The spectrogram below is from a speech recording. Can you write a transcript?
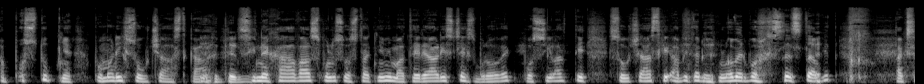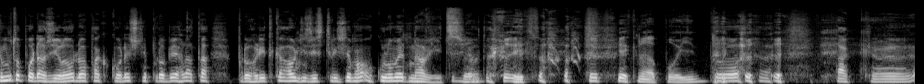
a postupně po malých součástkách Ten- si nechával spolu s ostatními materiály z těch zbrojovek posílat ty součástky, aby ten kulomet mohl sestavit. Tak se mu to podařilo, no a pak konečně proběhla ta prohlídka a oni zjistili, že má o kulomet navíc. No, jo, tak to, je, to je pěkná pointa. to, tak eh,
